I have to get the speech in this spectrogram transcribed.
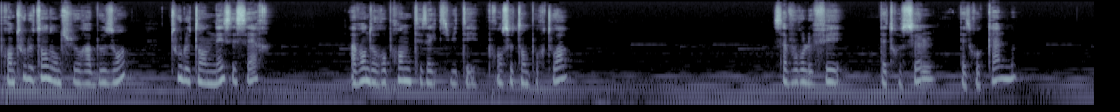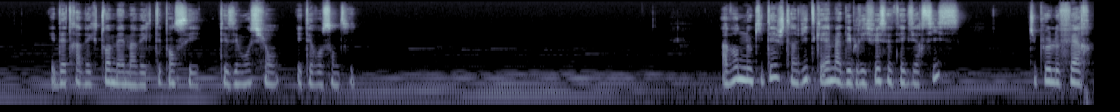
Prends tout le temps dont tu auras besoin, tout le temps nécessaire avant de reprendre tes activités. Prends ce temps pour toi. Savoure le fait d'être seul, d'être au calme et d'être avec toi-même, avec tes pensées, tes émotions et tes ressentis. Avant de nous quitter, je t'invite quand même à débriefer cet exercice. Tu peux le faire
